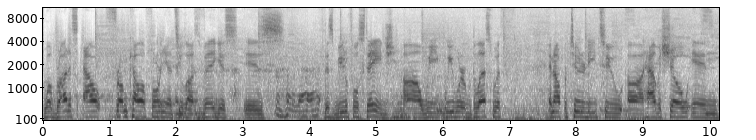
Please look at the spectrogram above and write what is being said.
What brought us out from California to Las Vegas is this beautiful stage. Uh, we, we were blessed with an opportunity to uh, have a show in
